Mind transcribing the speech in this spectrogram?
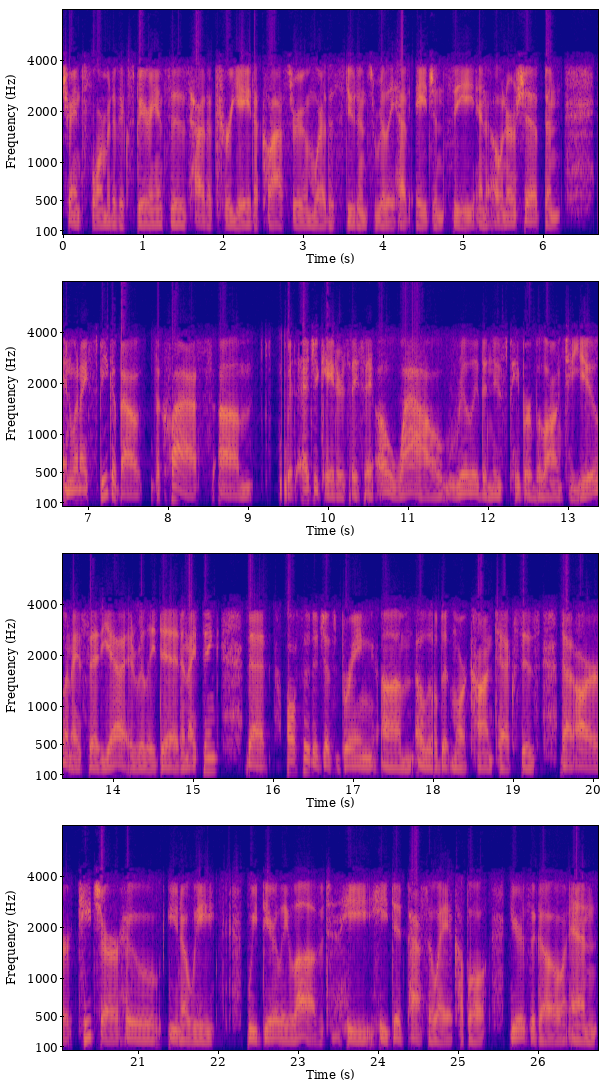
transformative experiences, how to create a classroom where the students really have agency and ownership. And and when I speak about the class um, with educators, they say, "Oh, wow, really? The newspaper belonged to you?" And I said, "Yeah, it really did." And I think that also to just bring um, a little bit more context is that our teacher, who you know we we dearly loved, he he did pass away a couple years ago, and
